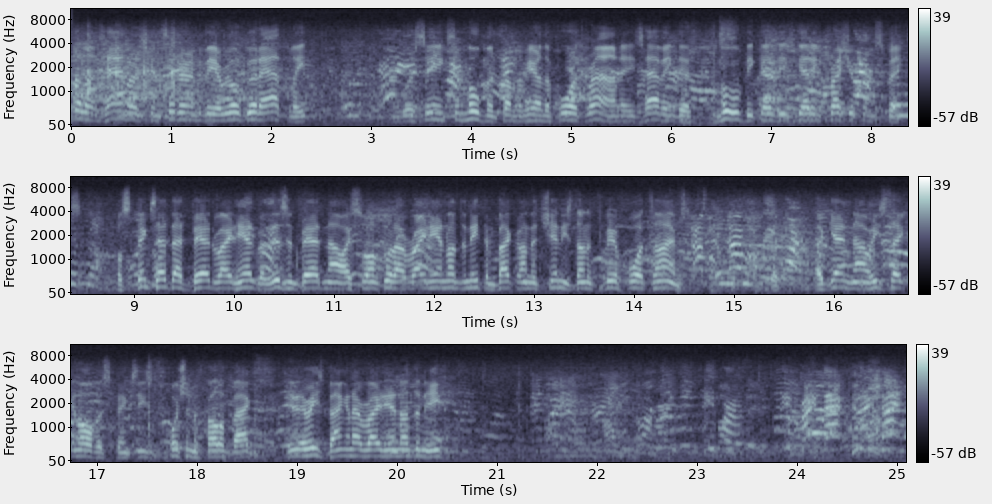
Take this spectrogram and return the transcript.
Sutherland's handlers consider him to be a real good athlete. And we're seeing some movement from him here in the fourth round, and he's having to move because he's getting pressure from Spinks. Well, Spinks had that bad right hand, but it isn't bad now. I saw him throw that right hand underneath and back on the chin. He's done it three or four times. But again, now he's taking over, Spinks. He's pushing the fella back. Here he's banging that right hand underneath. Right back, right back.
